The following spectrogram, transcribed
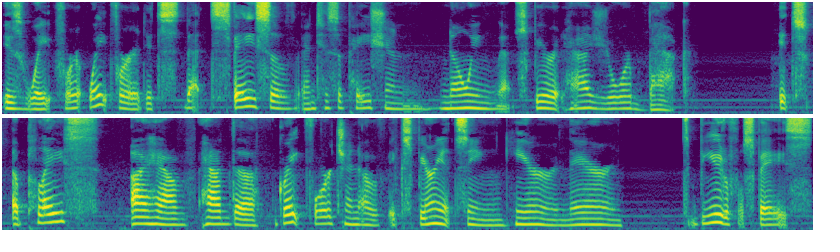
is wait for it, wait for it. It's that space of anticipation, knowing that Spirit has your back. It's a place I have had the great fortune of experiencing here and there, and it's a beautiful space.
